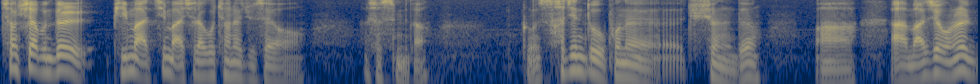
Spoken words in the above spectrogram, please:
청취자분들 비 맞지 마시라고 전해주세요. 하셨습니다. 그럼 사진도 보내주셨는데요. 아, 아, 맞아. 오늘,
